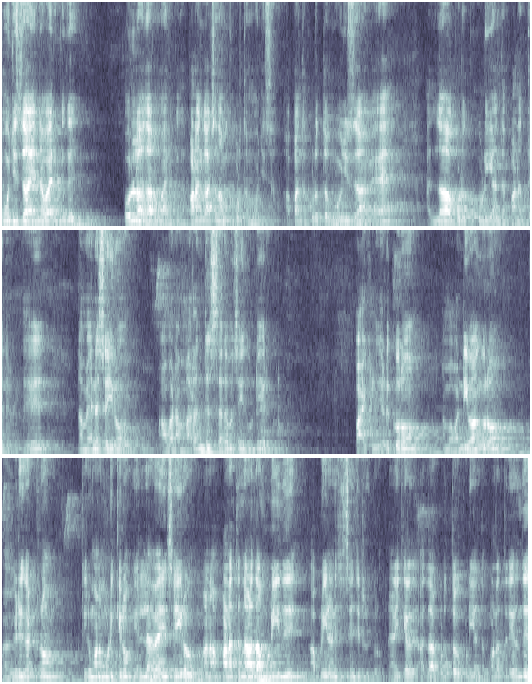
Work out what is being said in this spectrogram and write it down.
மூஜிசா என்னவாக என்னவா இருக்குது? பொருளாதாரமாக இருக்குது. பணம் பணங்காய்ச்சல் நமக்கு கொடுத்த மோஜிசா. அப்போ அந்த கொடுத்த மோஜிசாவை அல்லாஹ் கொடுக்கக்கூடிய அந்த பணத்திலிருந்து நம்ம என்ன செய்கிறோம் அவனை மறந்து செலவு செய்து கொண்டே இருக்கிறோம். பாய்க்கில் எடுக்கிறோம் நம்ம வண்டி வாங்குகிறோம் வீடு கட்டுறோம் திருமணம் முடிக்கிறோம் எல்லா வேலையும் செய்கிறோம் ஆனால் பணத்தினால தான் முடியுது அப்படின்னு நினச்சி செஞ்சுட்டு இருக்கிறோம். நினைக்கிறது அல்லாஹ் கொடுத்தக்கூடிய அந்த பணத்திலிருந்து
